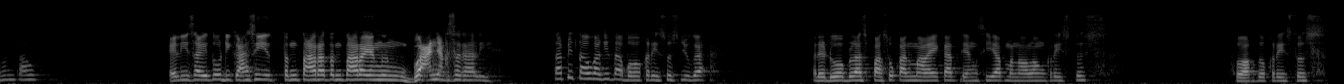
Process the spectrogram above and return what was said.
Teman tahu? Elisa itu dikasih tentara-tentara yang banyak sekali. Tapi tahukah kita bahwa Kristus juga ada 12 pasukan malaikat yang siap menolong Kristus? Sewaktu Kristus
